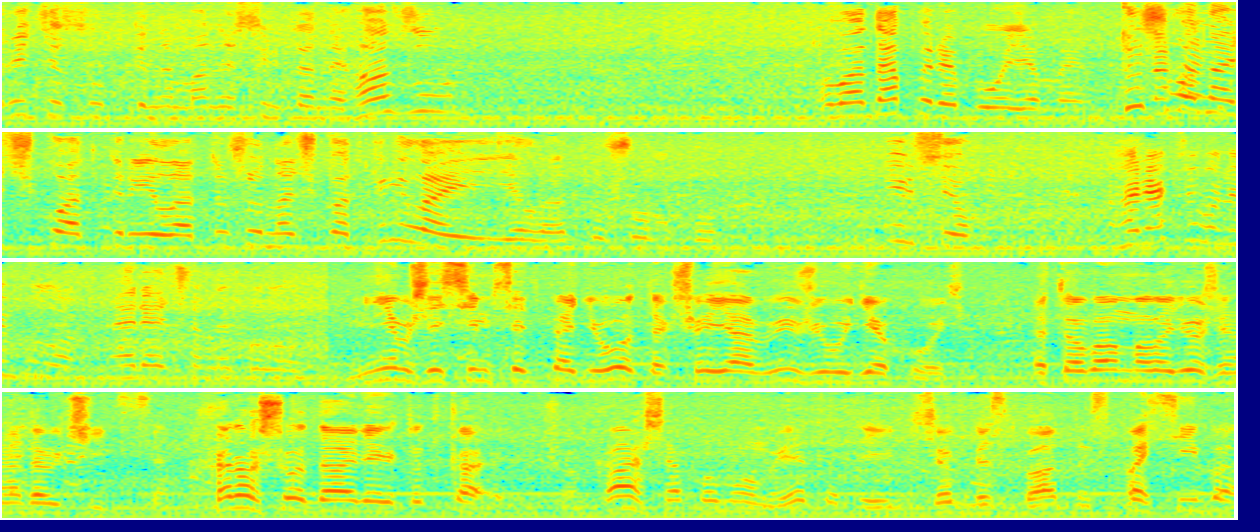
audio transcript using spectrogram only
Треті сутки нема ні світла, ні газу. Вода перебоями. Тушоночку відкрила, тушоночку відкрила і їла тушонку. І все, Гарячого не було. гарячого не було. Мне уже 75 год, так что я выживу где хоть. Это вам, молодежи, надо учиться. Хорошо дали тут ка- что, каша, по-моему, этот, и все бесплатно. Спасибо.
